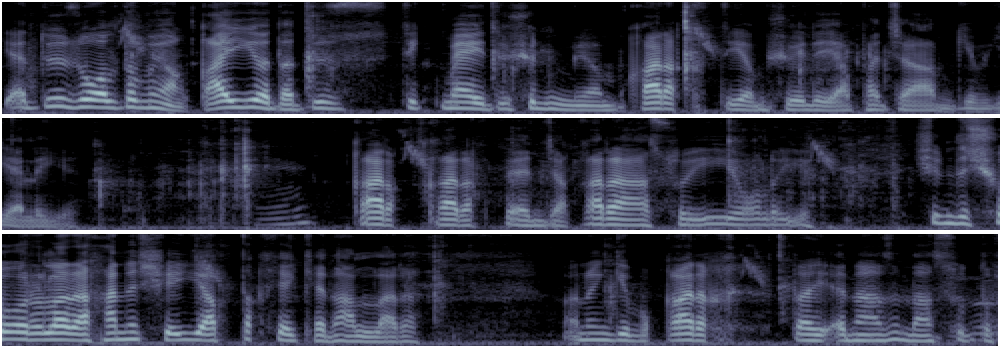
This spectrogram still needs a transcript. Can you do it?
Ya düz oldu mu? Kayıyor da düz dikmeyi düşünmüyorum. Karık diyorum şöyle yapacağım gibi geliyor. Karık karık bence. Kara su iyi oluyor. Şimdi şu oralara hani şey yaptık ya kenarları. Onun gibi karık da en azından sudur.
